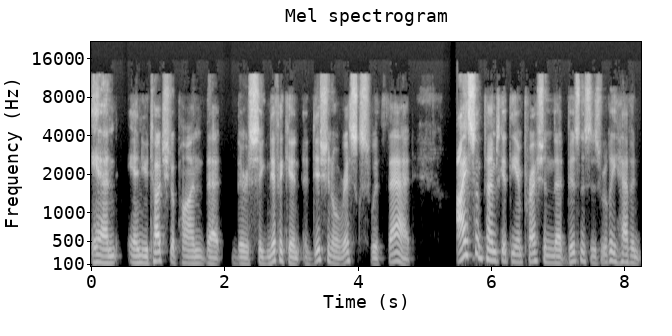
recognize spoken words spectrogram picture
and and you touched upon that there's significant additional risks with that. I sometimes get the impression that businesses really haven't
